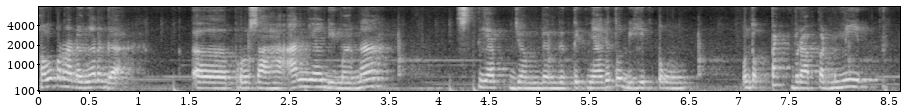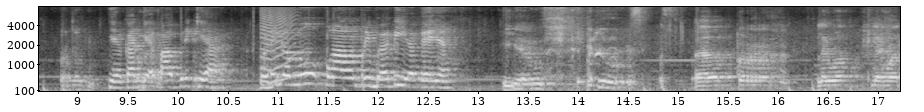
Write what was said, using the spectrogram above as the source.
kamu pernah dengar nggak eh, perusahaan yang di mana setiap jam dan detiknya aja tuh dihitung. Untuk pack berapa menit? Ya kan kayak pabrik ya. Jadi kamu pengalaman pribadi ya kayaknya? Iya itu eh, per lewat lewat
